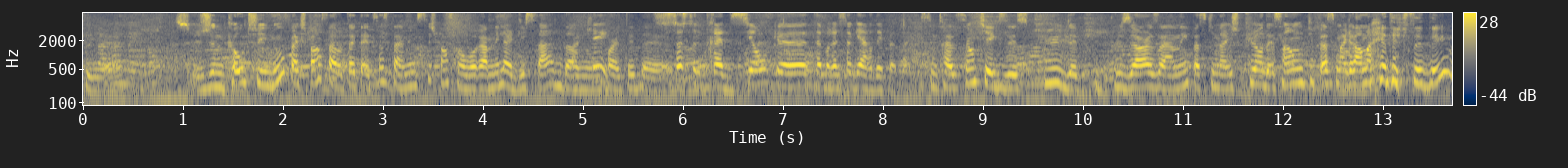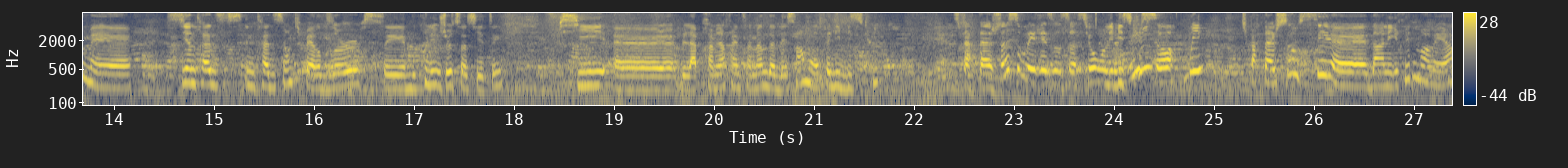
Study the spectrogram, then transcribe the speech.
Puis euh, j'ai une côte chez nous, fait que je pense que ça va peut-être être ça cette année aussi. Je pense qu'on va ramener la glissade dans OK. nos parties de... Ça, c'est une tradition que tu aimerais ça garder peut-être. C'est une tradition qui n'existe plus depuis plusieurs années parce qu'il neige plus en décembre puis parce que ma grand-mère est décédée. Mais euh, s'il y a une, tradi- une tradition qui perdure, c'est beaucoup les jeux de société. Puis euh, la première fin de semaine de décembre, on fait des biscuits. Tu partages ça sur les réseaux sociaux? On Les biscuits, ça? Oui. Je partage ça aussi euh, dans les rues de Montréal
